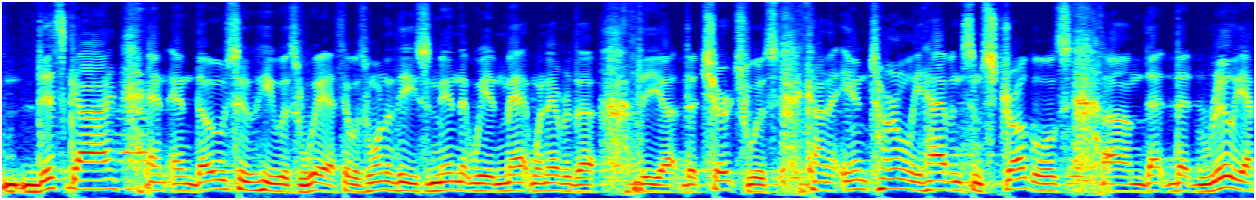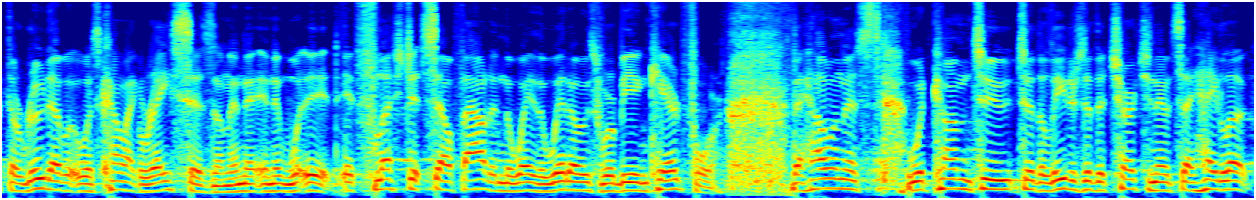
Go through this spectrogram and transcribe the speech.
this guy and, and those who he was with. It was one of these men that we had met whenever the, the, uh, the church was kind of internally having some struggles um, that, that really at the root of it was kind of like racism. And, it, and it, it, it, fleshed itself out in the way the widows were being cared for. The Hellenists would come to, to the leaders of the church and they would say, hey, look,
